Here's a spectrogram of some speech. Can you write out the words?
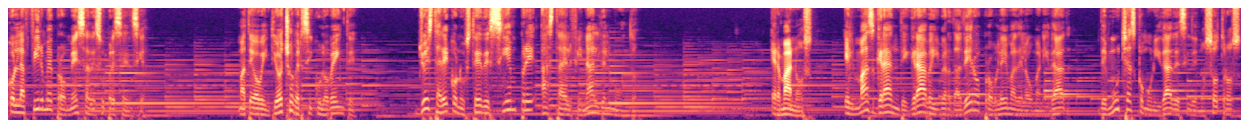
con la firme promesa de su presencia. Mateo 28, versículo 20. Yo estaré con ustedes siempre hasta el final del mundo. Hermanos, el más grande, grave y verdadero problema de la humanidad, de muchas comunidades y de nosotros,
